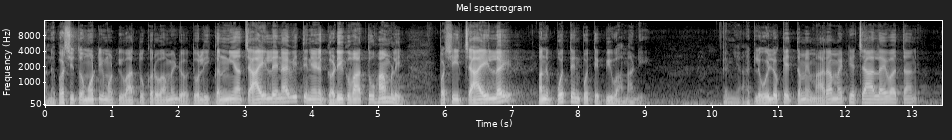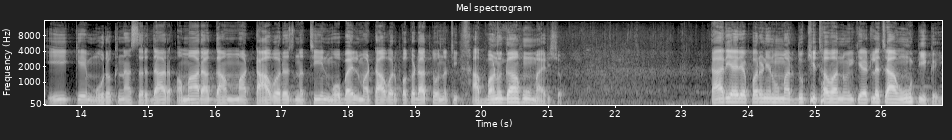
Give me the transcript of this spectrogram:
અને પછી તો મોટી મોટી વાતો કરવા માંડ્યો. તો ઓલી કન્યા ચાય લઈને આવી હતી ને એણે ઘડીક વાતું સાંભળી. પછી ચાય લઈ અને પોતે ને પોતે પીવા માંડી. કન્યા, એટલે ઓઈલો કે તમે મારા માટે ચા લાવ્યા હતા ને? એ કે મૂર્ખના સરદાર અમારા ગામમાં ટાવર જ નથી મોબાઈલમાં ટાવર પકડાતો નથી. આ બણગા હું મારીશો? તારી અરે પરણીને હું મારે દુઃખી થવાનું કે એટલે ચા હું પી ગઈ.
